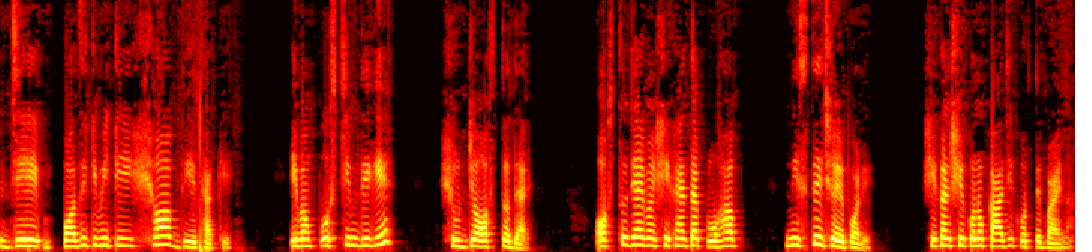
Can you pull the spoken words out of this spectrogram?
যে পজিটিভিটি সব দিয়ে থাকে এবং পশ্চিম দিকে সূর্য অস্ত দেয়। অস্ত যায় এবং সেখানে তার প্রভাব নিস্তেজ হয়ে পড়ে। সেখানে সে কোনো কাজই করতে পারে না।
